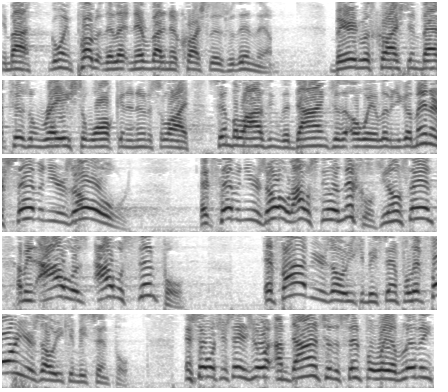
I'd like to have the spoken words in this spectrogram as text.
And by going public, they're letting everybody know Christ lives within them. Buried with Christ in baptism, raised to walk in a newness of life, symbolizing the dying to the old way of living. You go, man, they're seven years old. At seven years old, I was stealing nickels. You know what I'm saying? I mean, I was, I was sinful. At five years old, you can be sinful. At four years old, you can be sinful. And so what you're saying is, you know what? I'm dying to the sinful way of living.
